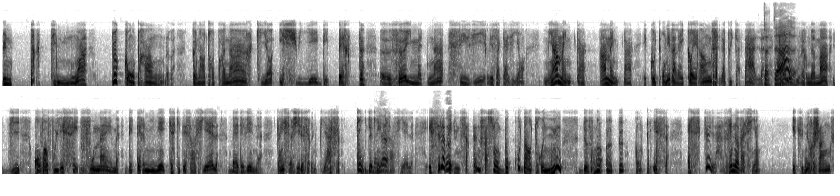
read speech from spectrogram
Une partie de moi peut comprendre qu'un entrepreneur qui a essuyé des pertes euh, veuille maintenant saisir les occasions. Mais en même temps, en même temps, écoute, on est dans l'incohérence la plus totale. Total. Quand le gouvernement dit on va vous laisser vous-même déterminer qu'est-ce qui est essentiel, ben devine, quand il s'agit de faire une pièce, tout devient là, essentiel. Et c'est là oui. que d'une certaine façon, beaucoup d'entre nous devenons un peu complices. Est-ce que la rénovation est une urgence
